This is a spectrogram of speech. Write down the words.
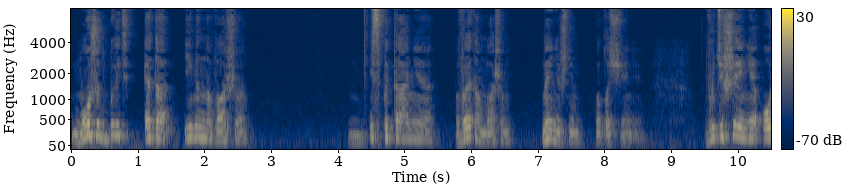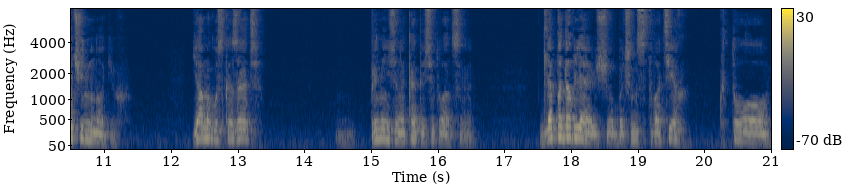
Может быть, это именно ваше испытание в этом вашем нынешнем воплощении. В утешение очень многих. Я могу сказать, применительно к этой ситуации, для подавляющего большинства тех, кто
